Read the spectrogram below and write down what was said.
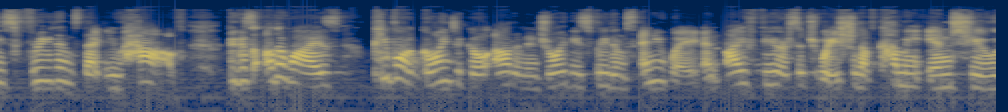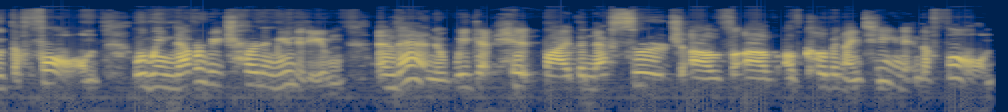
these freedoms that you have. Because otherwise, people are going to go out and enjoy these freedoms anyway. And I fear a situation of coming into the fall where we never reach herd immunity. And then we get hit by the next surge of, of, of COVID 19 in the fall,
